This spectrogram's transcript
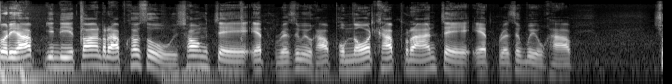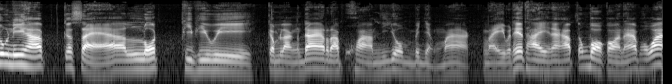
สวัสดีครับ ยินดีต้อนรับเข้าสู่ช่อง JS Review ครับ ผมโน้ตครับ ร้าน JS Review ครับ ช่วงนี้ครับ กระแสรถ PPV กำลังได้รับความนิยมเป็นอย่างมากในประเทศไทยนะครับ ต้องบอกก่อนนะเพราะว่า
